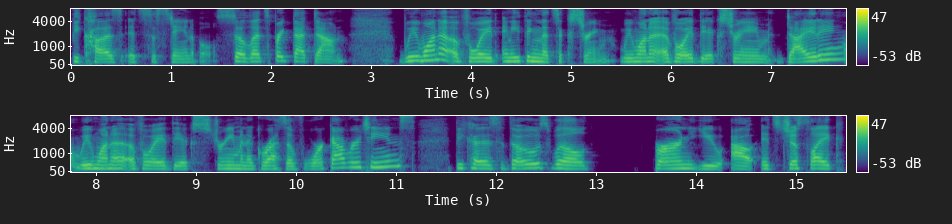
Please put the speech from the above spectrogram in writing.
because it's sustainable. So let's break that down. We want to avoid anything that's extreme. We want to avoid the extreme dieting. We want to avoid the extreme and aggressive workout routines because those will burn you out. It's just like,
